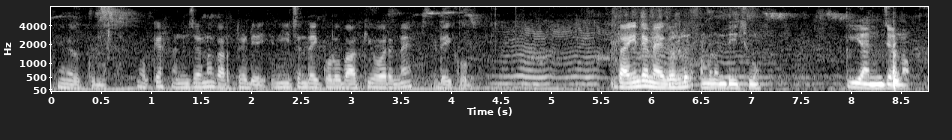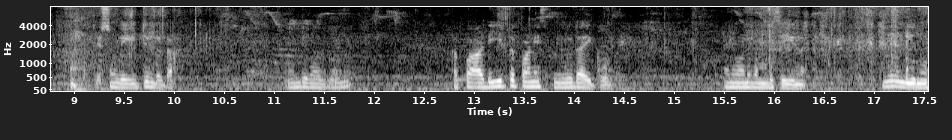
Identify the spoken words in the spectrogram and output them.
ഇങ്ങനെ വെക്കുന്നു. ഓക്കെ. അഞ്ചെണ്ണം കറക്റ്റ് റെഡിയായി ഇനി ഈച്ച എന്തായിക്കോളൂ ബാക്കി ഓരെന്നെ ഇടയിക്കോളൂ ഇത് അതിന്റെ മേഖലയിൽ നമ്മൾ എന്ത് ചെയ്യിച്ചു? ഈ അഞ്ചെണ്ണം. അത്യാവശ്യം വെയിറ്റ് ഉണ്ട് കേട്ടോ അതിന്റെ മേഖലയിൽ അപ്പോൾ അടിയത്തെ പണി സ്പീഡായിക്കോളും അതിന് വേണ്ടി നമ്മൾ ചെയ്യുന്നത് ഇനി എന്ത് ചെയ്യുന്നു?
